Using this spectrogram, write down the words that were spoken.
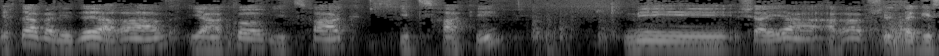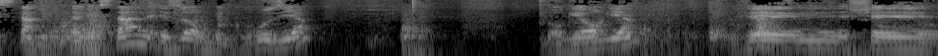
נכתב על ידי הרב יעקב יצחק יצחקי, שהיה הרב של דגסטן. דגסטן, אזור בגרוזיה, או גיאורגיה, ושאחר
